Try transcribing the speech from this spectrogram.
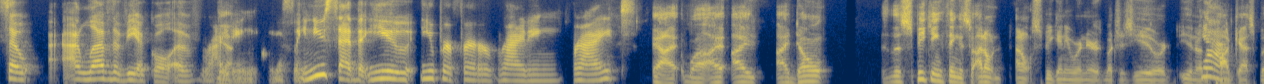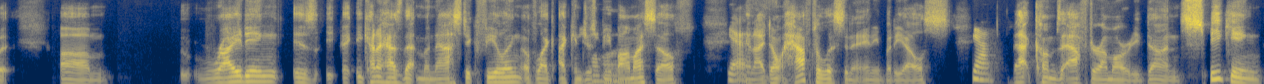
so i love the vehicle of writing yeah. honestly and you said that you you prefer writing right yeah well i i i don't the speaking thing is i don't i don't speak anywhere near as much as you or you know yeah. the podcast but um writing is it, it kind of has that monastic feeling of like I can just be uh-huh. by myself. Yeah. And I don't have to listen to anybody else. Yeah. That comes after I'm already done. Speaking,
